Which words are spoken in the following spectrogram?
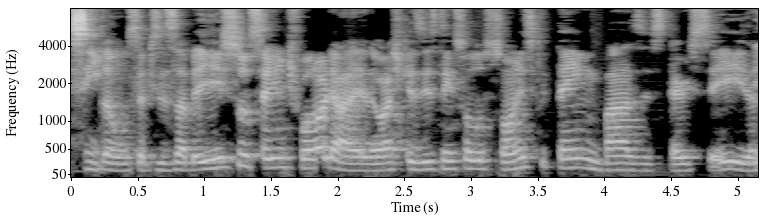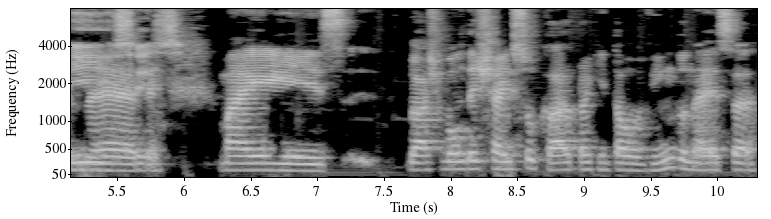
Sim. Então, você precisa saber isso se a gente for olhar. Eu acho que existem soluções que têm bases terceiras, isso, né? Isso. Tem, mas eu acho bom deixar isso claro para quem está ouvindo, né? Essa,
